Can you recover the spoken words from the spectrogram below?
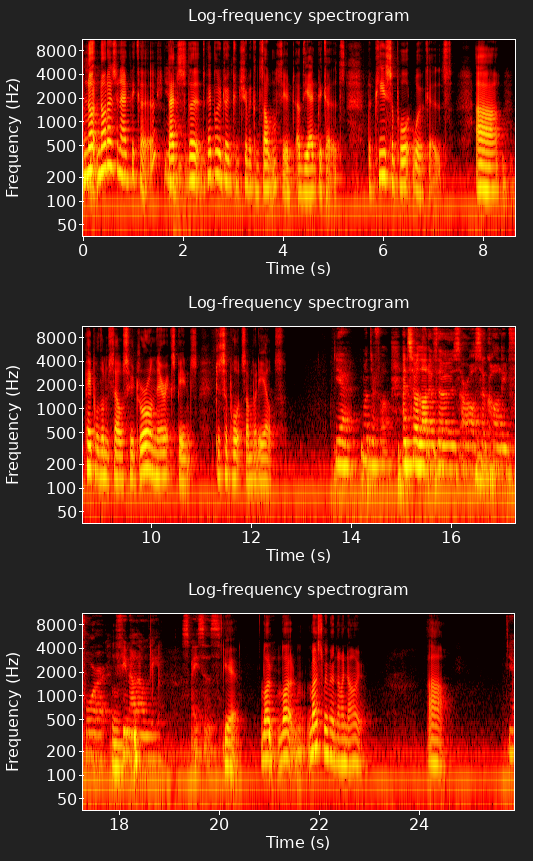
Not not as an advocate. Yeah. That's the, the people who are doing consumer consultancy are the advocates. The peer support workers are people themselves who draw on their expense to support somebody else. Yeah, wonderful. And so a lot of those are also calling for Mm. female only spaces. Yeah, lot, lot, most women I know are. Yeah.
